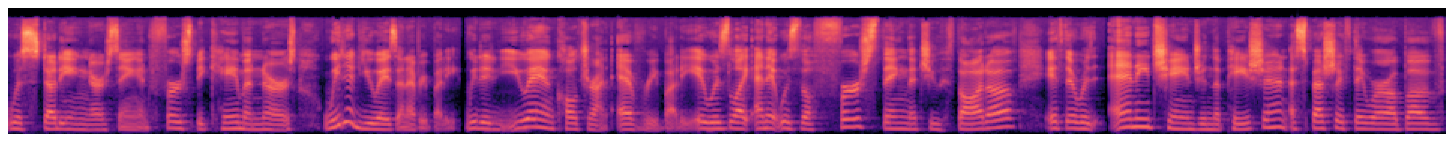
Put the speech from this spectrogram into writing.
was studying nursing and first became a nurse, we did UAs on everybody. We did UA and culture on everybody. It was like, and it was the first thing that you thought of if there was any change in the patient, especially if they were above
